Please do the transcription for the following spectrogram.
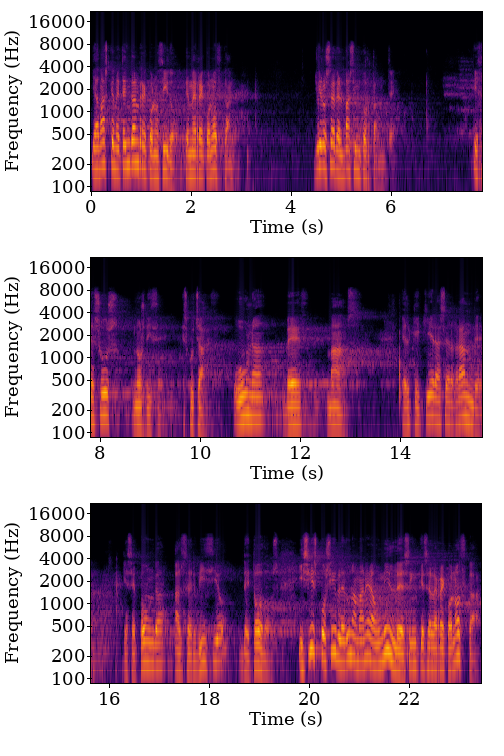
Y además que me tengan reconocido, que me reconozcan. Yo quiero ser el más importante. Y Jesús nos dice, escuchad, una vez más, el que quiera ser grande, que se ponga al servicio de todos. Y si es posible de una manera humilde, sin que se le reconozca,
